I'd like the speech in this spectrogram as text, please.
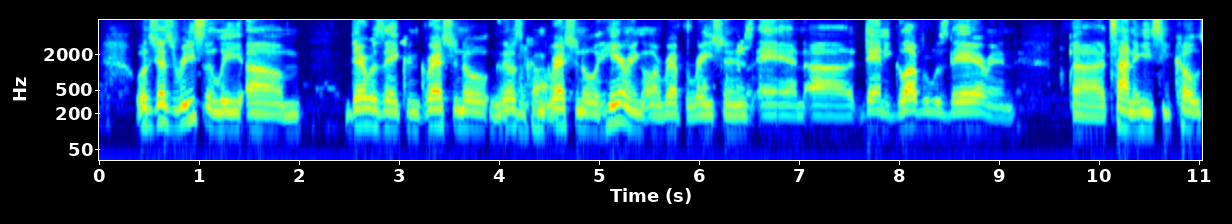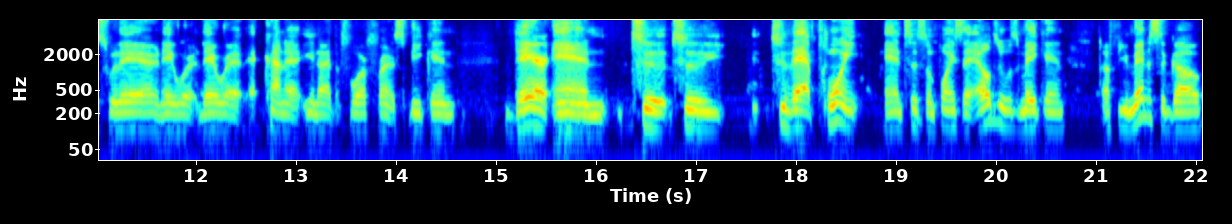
well, just recently, um, there was a congressional there was a congressional hearing on reparations, and uh, Danny Glover was there, and uh, Ta-Nehisi Coates were there, and they were they were kind of you know at the forefront speaking there, and to to to that point, and to some points that Elgin was making a few minutes ago,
